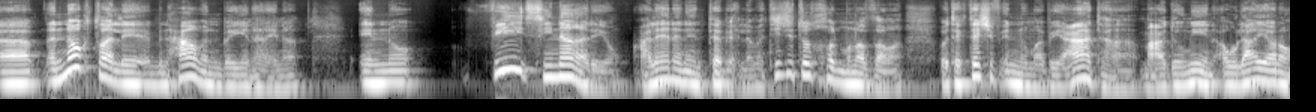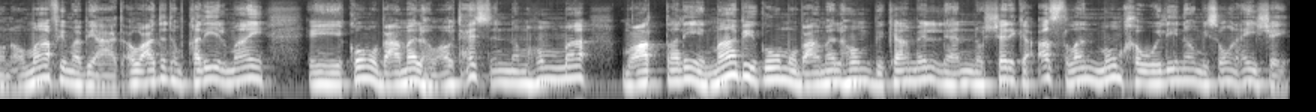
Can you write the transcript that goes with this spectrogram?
آه النقطة اللي بنحاول نبينها هنا إنه في سيناريو علينا ننتبه لما تيجي تدخل منظمة وتكتشف إنه مبيعاتها معدومين أو لا يرون أو ما في مبيعات أو عددهم قليل ما يقوموا بعملهم أو تحس إنهم هم معطلين ما بيقوموا بعملهم بكامل لأنه الشركة أصلا مو مخولينهم يسوون أي شيء.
